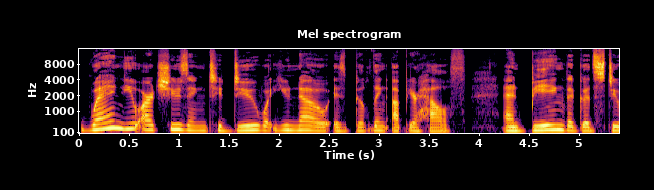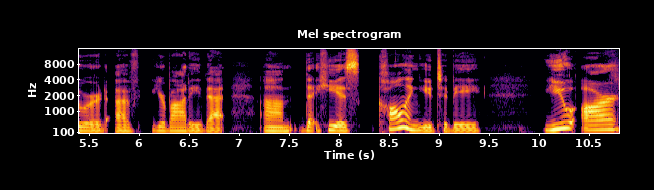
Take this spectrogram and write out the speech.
when you are choosing to do what you know is building up your health and being the good steward of your body that um, that He is calling you to be, you are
